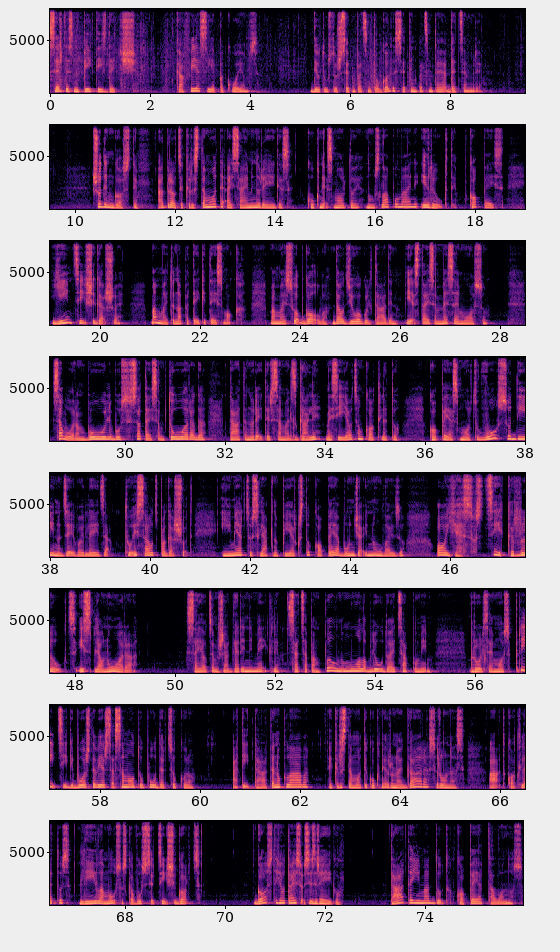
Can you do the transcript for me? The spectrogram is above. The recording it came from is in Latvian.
65. dečs, kafijas iepakojums 2017. gada 17. decembrī. Šodien gosti atbrauca kristamote aiz saiminu Rīgas, kuknies mordoja, noslēpumaini ir rūkti, kopējs, jīm cīši garšoja. Mammai tu nepateiki te smoka. Mammai sop golva, daudz joguļu tādin, iestaisam mesai mosu savoram būļbus, sataisam toraga, tāta nu reit ir samaļs gaļi, mēs iejaucam kotletu. Kopējas morcu vūsu dīnu dzēvoju leidzā, to izsauc pagaršot. Īmiercu slepnu pirkstu kopējā buņģa ir nūlaizu. O, Jēzus, cik rūkts izspļaun orā! Sajaucam žagarini mēkli, sacapam pilnu mola bļūdu aiz capumiem Broļsai mūsu prīcīgi bošta virsā samaltu pūderu cukuru. Atīt tāta nu klāva, e kristamoti kukni runāja gāras runas, āt kotletus, līla mūsus, ka vuss ir cīši gords. Gosti jau taisos iz reigu. Tāta īm atdūt kopēja talonus.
